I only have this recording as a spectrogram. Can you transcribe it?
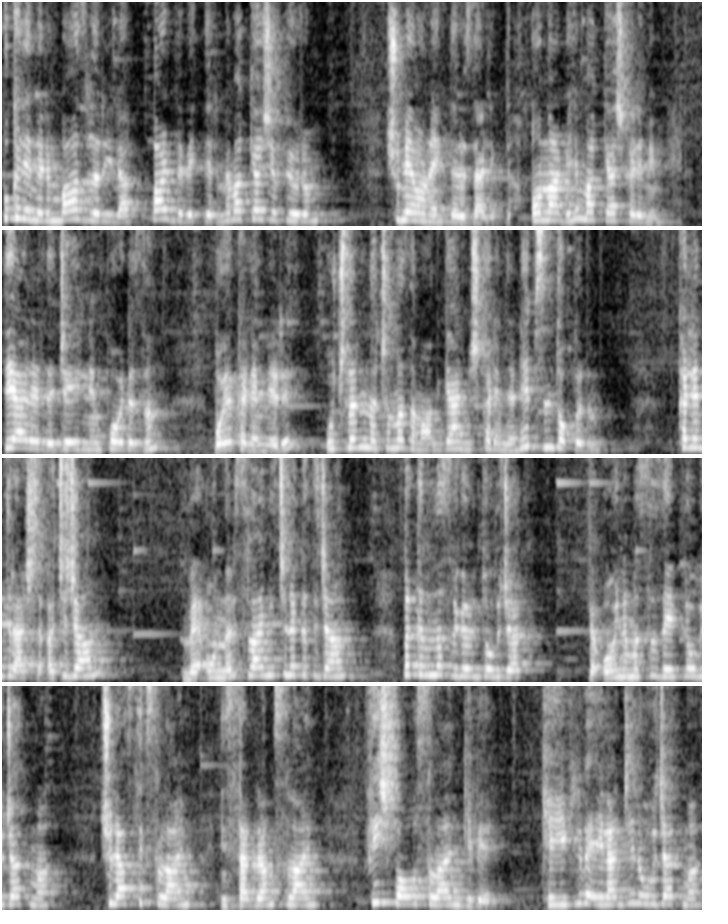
Bu kalemlerin bazılarıyla Barbie bebeklerime makyaj yapıyorum. Şu neon renkler özellikle. Onlar benim makyaj kalemim. Diğerleri de Ceylin'in, Poyraz'ın boya kalemleri. Uçlarının açılma zamanı gelmiş kalemlerin hepsini topladım. Kalem tıraşla açacağım ve onları slime içine katacağım. Bakalım nasıl bir görüntü olacak ve oynaması zevkli olacak mı? Şu lastik slime, Instagram slime, fishbowl slime gibi keyifli ve eğlenceli olacak mı?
